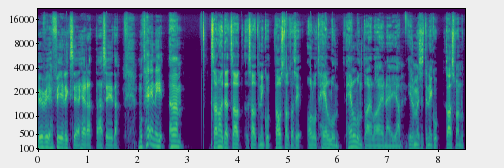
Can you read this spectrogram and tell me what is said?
hyviä fiiliksiä herättää siitä. Mutta hei, niin, äh, Sanoit, että sä oot, sä oot niinku taustaltasi ollut hellun, helluntailainen ja ilmeisesti niinku kasvanut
